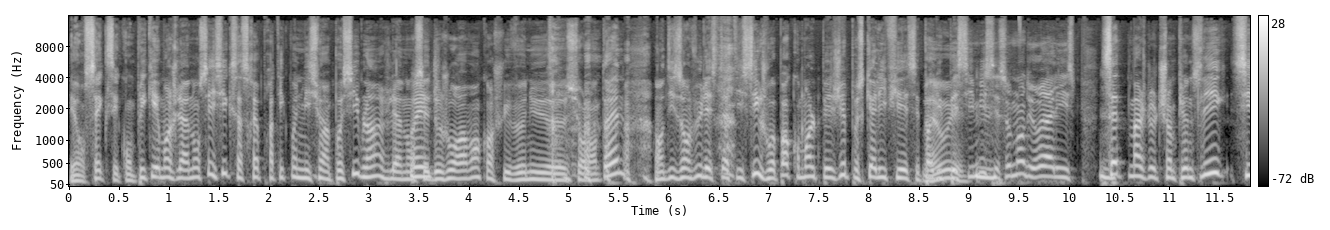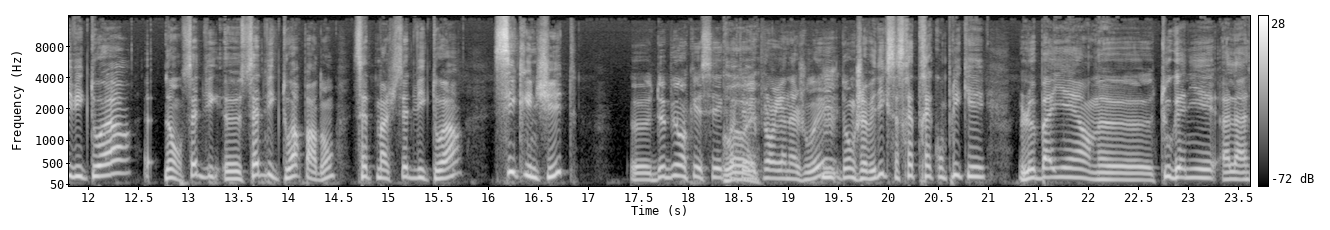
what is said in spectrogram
Et on sait que c'est compliqué. Moi, je l'ai annoncé ici que ça serait pratiquement une mission impossible. hein. Je l'ai annoncé Oui. deux jours avant quand je suis venu euh, sur l'antenne, en disant, vu les statistiques, je vois pas comment le PSG peut se qualifier. C'est pas Bah du oui. pessimisme, Mm. c'est seulement du réalisme. Mm. 7 matchs de Champions League, 6 victoires. euh, non, 7, victoires, pardon. 7 matchs, 7 victoires. 6 clean sheets. euh, deux buts encaissés quand Ouais, il n'y avait ouais. plus rien à jouer. Mm. Donc j'avais dit que ça serait très compliqué. Le Bayern, euh, tout gagné à la-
